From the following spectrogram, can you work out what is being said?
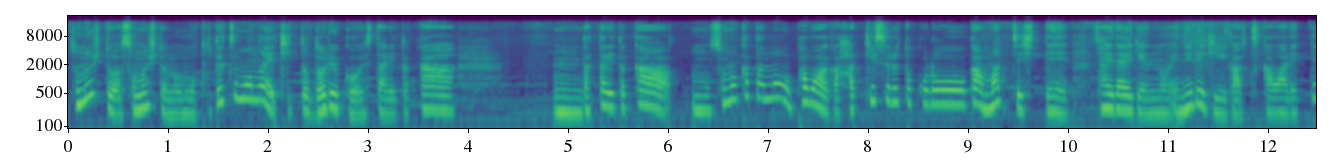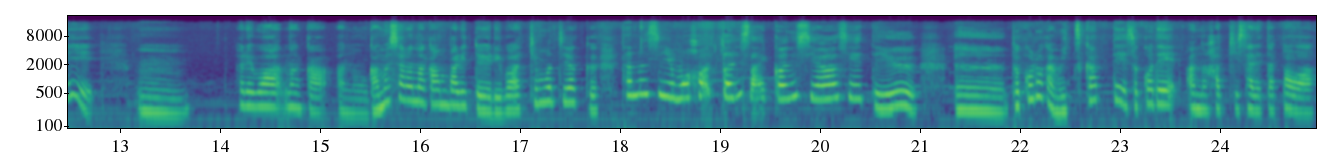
その人はその人のもうとてつもないきっと努力をしたりとか、うん、だったりとかもうその方のパワーが発揮するところがマッチして最大限のエネルギーが使われて、うん、それはなんかあのがむしゃらな頑張りというよりは気持ちよく楽しいもう本当に最高に幸せっていううんところが見つかってそこであの発揮されたパワ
